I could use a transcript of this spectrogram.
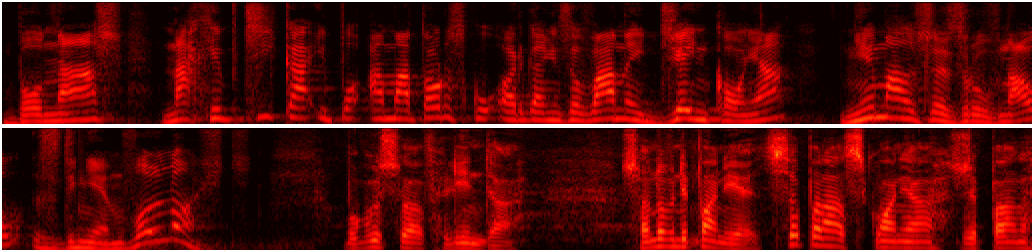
bo nasz na chybcika i po amatorsku organizowany Dzień Konia niemalże zrównał z Dniem Wolności. Bogusław Linda. Szanowny panie, co pana skłania, że pan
